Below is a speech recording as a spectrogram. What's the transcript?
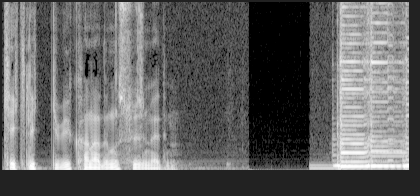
Keklik gibi kanadımı süzmedim. Keklik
